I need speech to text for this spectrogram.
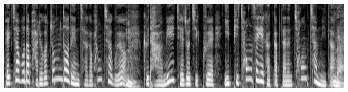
백차보다 발효가 좀 더 된 차가 황차고요. 음. 그 다음이 제조 직후에 잎이 청색에 가깝다는 청차입니다. 네.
